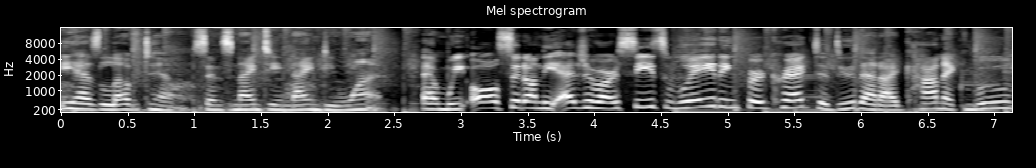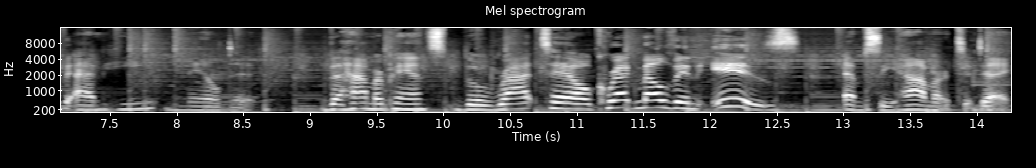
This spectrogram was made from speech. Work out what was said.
He has loved him since 1991. And we all sit on the edge of our seats waiting for Craig to do that iconic move, and he nailed it. The Hammer Pants, the Rat Tail, Craig Melvin is MC Hammer today.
